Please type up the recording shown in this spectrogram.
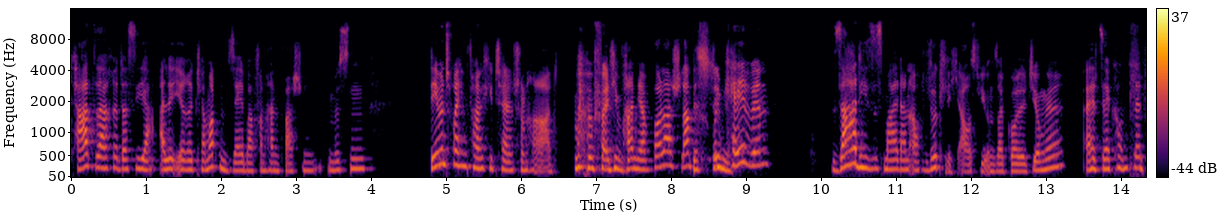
Tatsache, dass sie ja alle ihre Klamotten selber von Hand waschen müssen, dementsprechend fand ich die Challenge schon hart, weil die waren ja voller Schlamm. Und. Calvin sah dieses Mal dann auch wirklich aus wie unser Goldjunge, als er komplett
